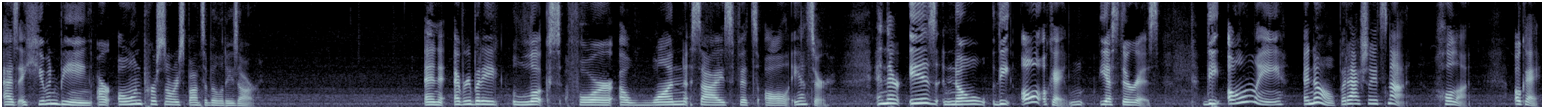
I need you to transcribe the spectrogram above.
as a human being, our own personal responsibilities are. And everybody looks for a one size fits all answer. And there is no, the, oh, okay, yes, there is. The only, and no, but actually it's not. Hold on. Okay,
